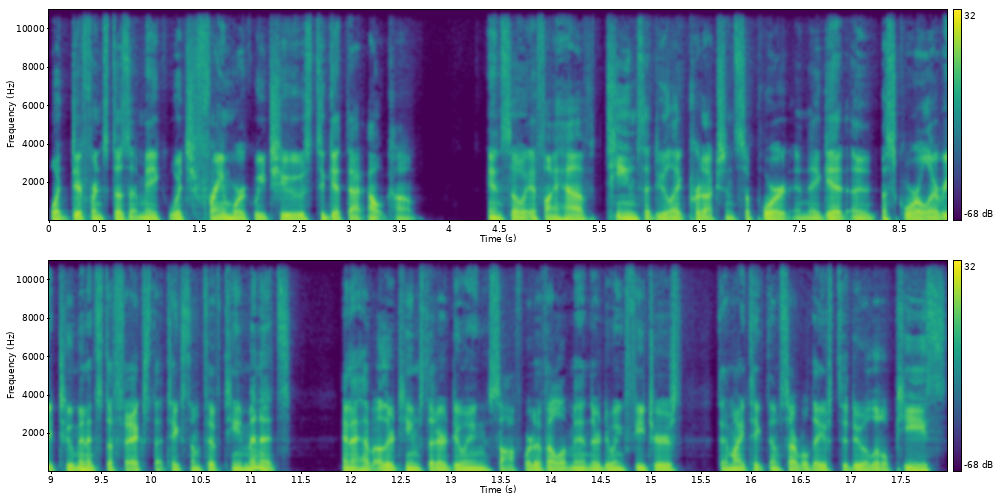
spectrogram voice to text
what difference does it make which framework we choose to get that outcome? And so, if I have teams that do like production support and they get a, a, squirrel every two minutes to fix, that takes them 15 minutes. And I have other teams that are doing software development, they're doing features that might take them several days to do a little piece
